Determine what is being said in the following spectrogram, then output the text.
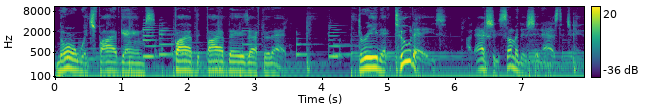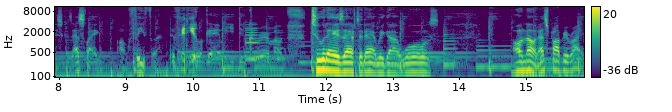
Norwich five games, five five days after that. Three two days. Actually, some of this shit has to change because that's like on FIFA, the video game you do career mode. Two days after that, we got Wolves. Oh no, that's probably right.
